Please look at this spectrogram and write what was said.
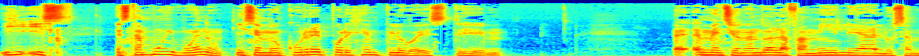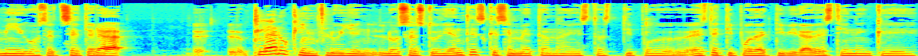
Y, está muy bueno. Y se me ocurre, por ejemplo, este... Eh, mencionando a la familia, a los amigos, etcétera, eh, claro que influyen. Los estudiantes que se metan a estas tipo, este tipo de actividades tienen que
